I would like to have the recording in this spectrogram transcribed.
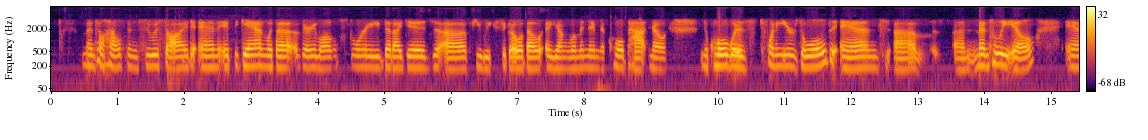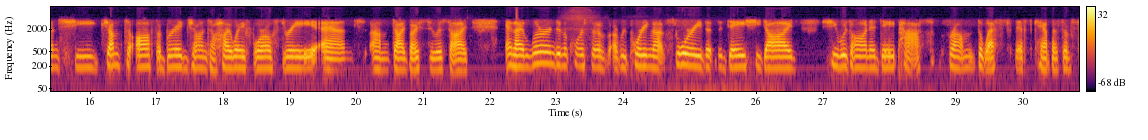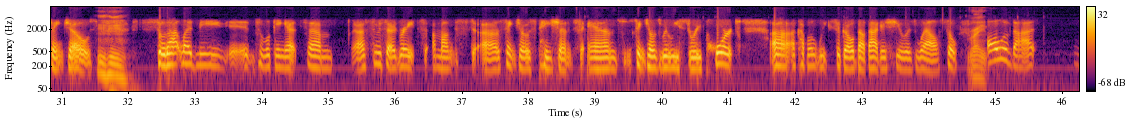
mental health and suicide, and it began with a, a very long story that I did uh, a few weeks ago about a young woman named Nicole Patno. Nicole was 20 years old and uh, uh, mentally ill, and she jumped off a bridge onto Highway 403 and um, died by suicide. And I learned in the course of, of reporting that story that the day she died, she was on a day pass from the West Fifth campus of St. Joe's. Mm-hmm. So that led me into looking at um, uh, suicide rates amongst uh, St. Joe's patients, and St. Joe's released a report uh, a couple of weeks ago about that issue as well. So right. all of that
